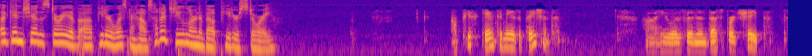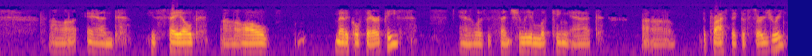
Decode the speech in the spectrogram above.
again share the story of uh, Peter Westerhaus. How did you learn about Peter's story? uh, Peter came to me as a patient. Uh, he was in, in desperate shape, uh, and he's failed uh, all medical therapies, and was essentially looking at uh, the prospect of surgery,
